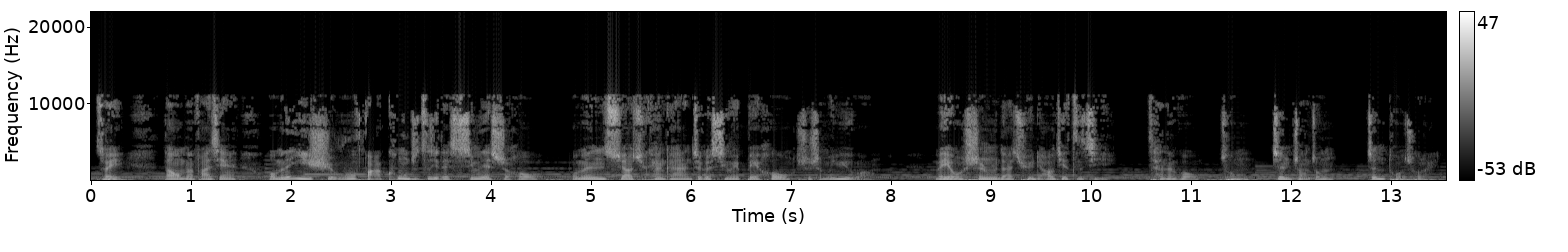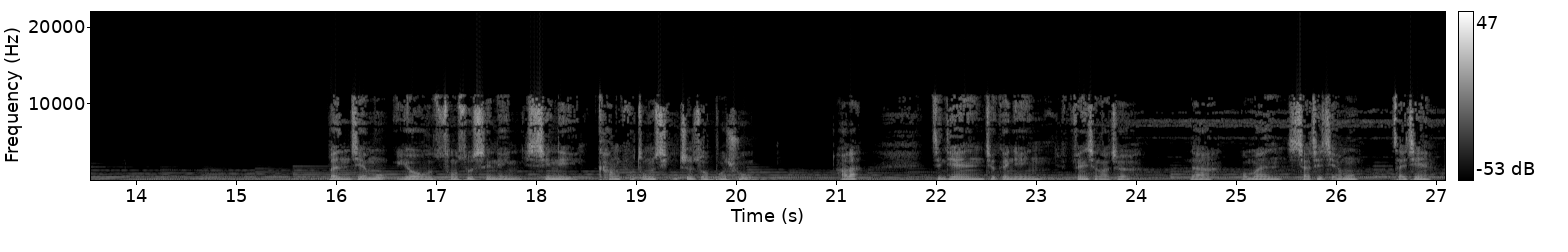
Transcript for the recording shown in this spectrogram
所以，当我们发现我们的意识无法控制自己的行为的时候，我们需要去看看这个行为背后是什么欲望。唯有深入的去了解自己，才能够从症状中挣脱出来。本节目由重塑心灵心理康复中心制作播出。好了，今天就跟您分享到这，那我们下期节目再见。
